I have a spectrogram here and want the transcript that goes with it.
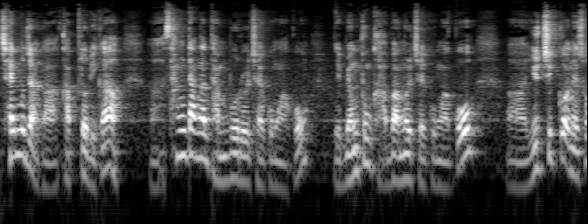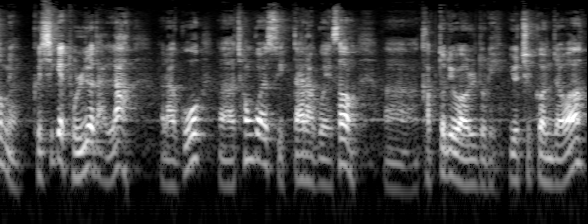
채무자가 갑돌이가 어, 상당한 담보를 제공하고 명품 가방을 제공하고 어, 유치권의 소멸 그 시계 돌려달라라고 어, 청구할 수 있다라고 해서 어, 갑돌이와 얼돌이 유치권자와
